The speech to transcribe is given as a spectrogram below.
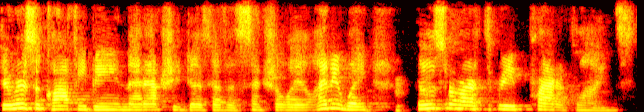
There is a coffee bean that actually does have essential oil. Anyway, those are our three product lines.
